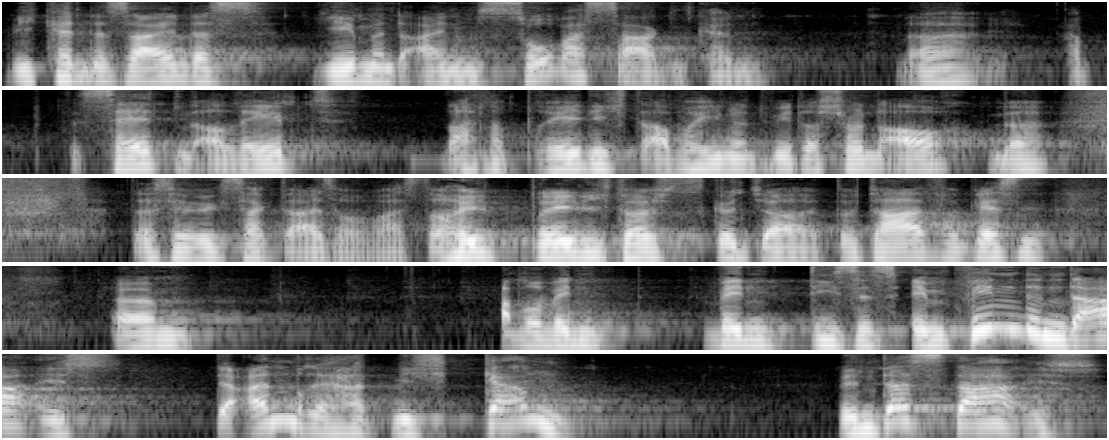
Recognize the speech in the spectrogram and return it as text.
Wie kann das sein, dass jemand einem sowas sagen kann? Na, ich habe das selten erlebt, nach einer Predigt, aber hin und wieder schon auch. Ne? Dass ich gesagt also was du heute predigt hast, das könnt ihr ja total vergessen. Ähm, aber wenn, wenn dieses Empfinden da ist, der andere hat mich gern, wenn das da ist,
